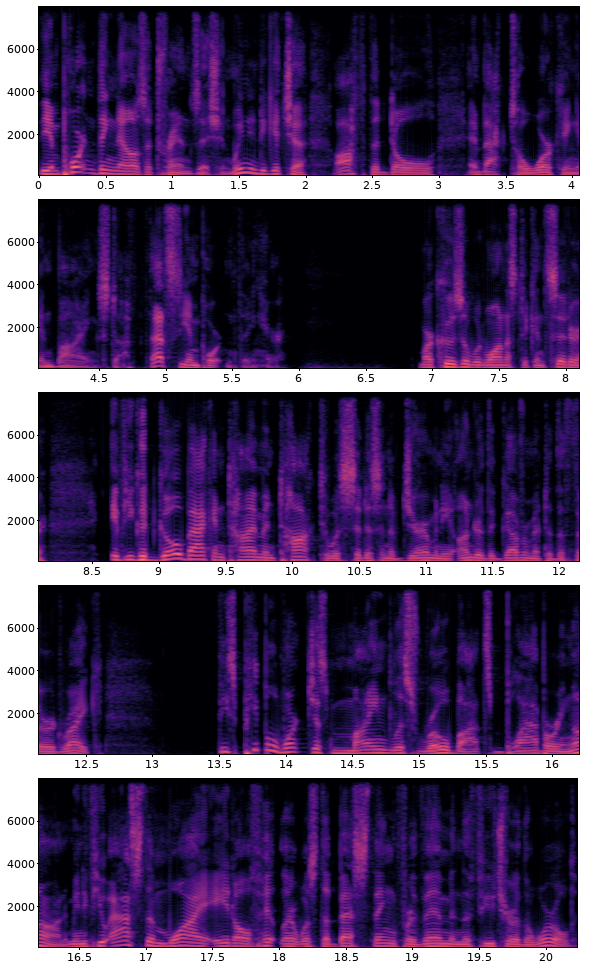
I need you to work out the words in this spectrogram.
The important thing now is a transition. We need to get you off the dole and back to working and buying stuff. That's the important thing here. Marcuse would want us to consider If you could go back in time and talk to a citizen of Germany under the government of the Third Reich, these people weren't just mindless robots blabbering on. I mean, if you ask them why Adolf Hitler was the best thing for them in the future of the world,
